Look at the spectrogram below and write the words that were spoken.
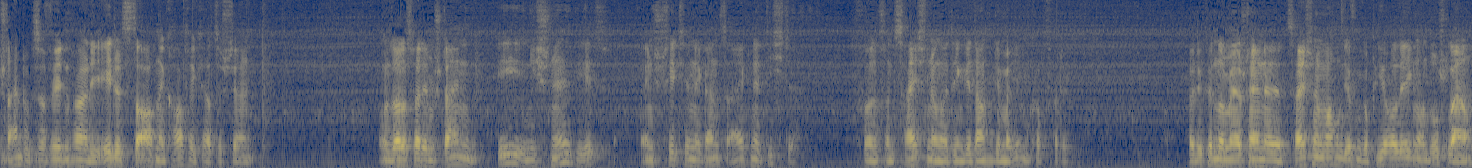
Steindruck ist auf jeden Fall die edelste Art, eine Grafik herzustellen. Und da das bei dem Stein eh nicht schnell geht, entsteht hier eine ganz eigene Dichte von, von Zeichnungen den Gedanken, die man eh im Kopf hatte. Heute könnte man ja schnell eine Zeichnung machen, die auf den Kopierer legen und durchleiern.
